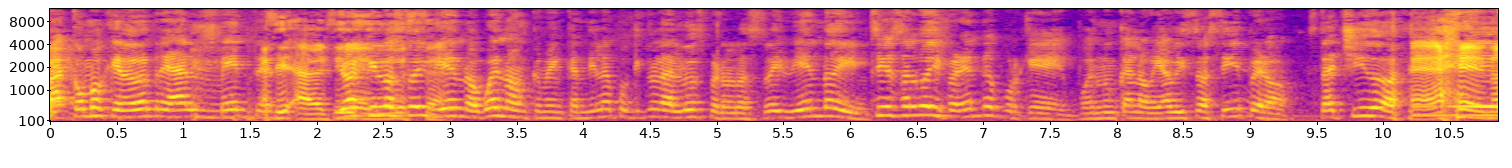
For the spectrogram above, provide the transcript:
va como quedó realmente. Sí, a ver si Yo aquí lo estoy viendo, bueno, aunque me encandila un poquito la luz, pero lo estoy viendo y sí es algo diferente porque pues nunca lo había visto así, pero está chido. Eh, no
